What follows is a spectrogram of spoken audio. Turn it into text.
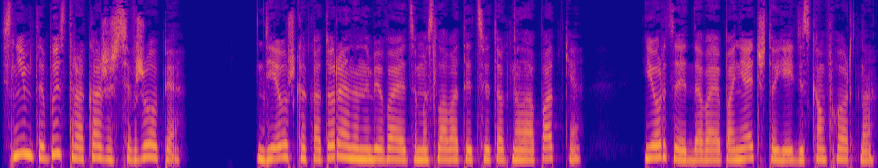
С ним ты быстро окажешься в жопе!» Девушка, которой она набивает замысловатый цветок на лопатке, ерзает, давая понять, что ей дискомфортно.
